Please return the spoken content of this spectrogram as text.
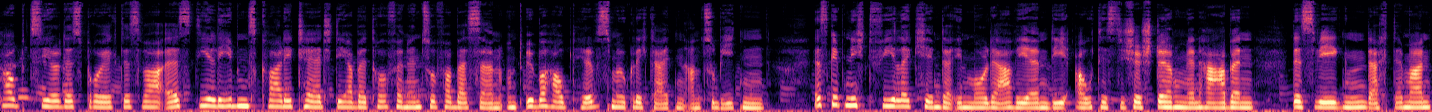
Hauptziel des Projektes war es, die Lebensqualität der Betroffenen zu verbessern und überhaupt Hilfsmöglichkeiten anzubieten. Es gibt nicht viele Kinder in Moldawien, die autistische Störungen haben. Deswegen dachte man,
